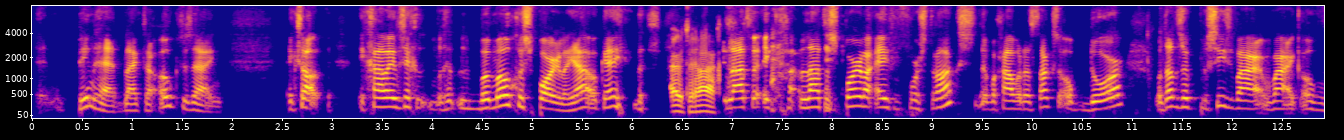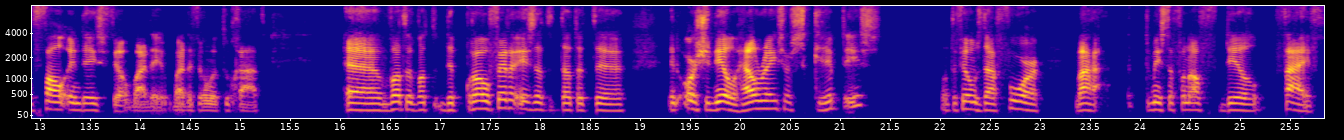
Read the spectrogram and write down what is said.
en Pinhead blijkt daar ook te zijn. Ik, ik ga even zeggen, we- mogen spoilen, ja, oké? Dus Uiteraard. laten we, ik ga, laat de spoiler even voor straks. Dan gaan we daar straks op door. Want dat is ook precies waar, waar ik over val in deze film, waar de, waar de film naartoe gaat. Eh, wat, wat de pro verder is, dat, dat het eh, een origineel Hellraiser script is. Want de films daarvoor waren, tenminste vanaf deel 5,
